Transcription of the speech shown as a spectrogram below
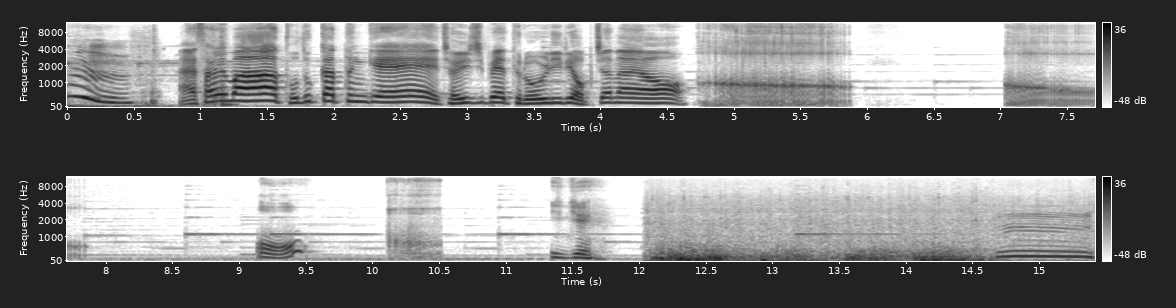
음 아 설마 도둑 같은 게 저희 집에 들어올 일이 없잖아요. 어? 이게 음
